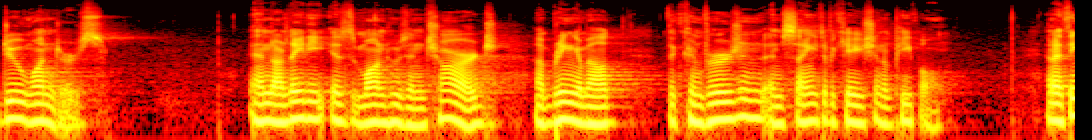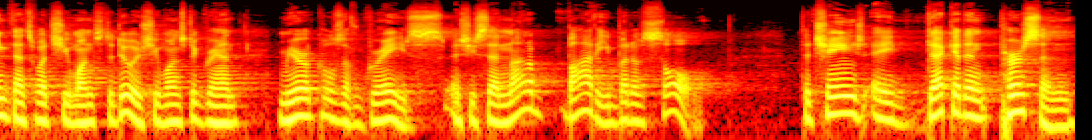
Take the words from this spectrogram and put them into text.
do wonders. And Our Lady is the one who's in charge of bringing about the conversion and sanctification of people. And I think that's what she wants to do is she wants to grant miracles of grace, as she said, not of body, but of soul, to change a decadent person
